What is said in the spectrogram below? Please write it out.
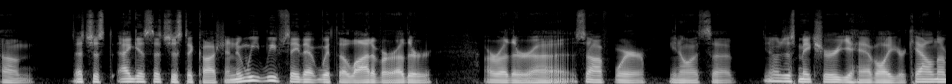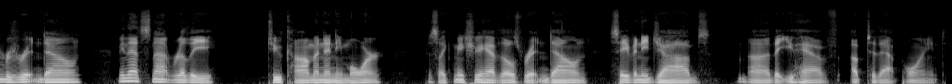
Um, that's just. I guess that's just a caution, and we we say that with a lot of our other our other uh, software. You know, it's uh, you know, just make sure you have all your cal numbers written down. I mean, that's not really too common anymore. Just like make sure you have those written down. Save any jobs uh, that you have up to that point.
